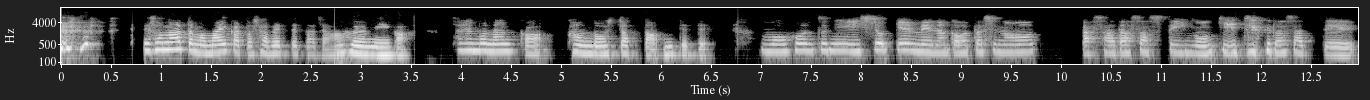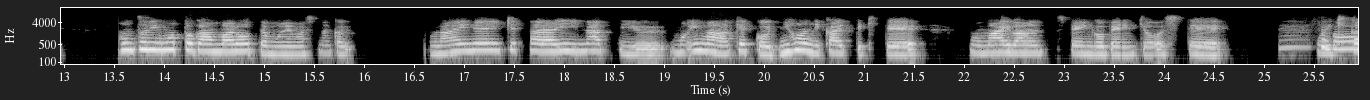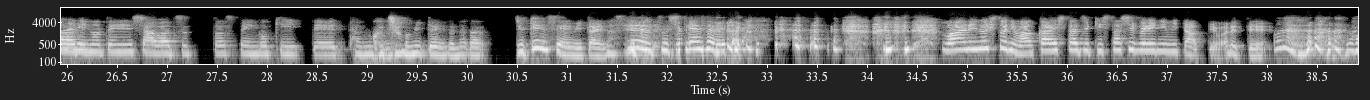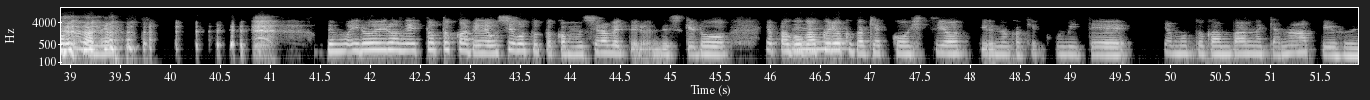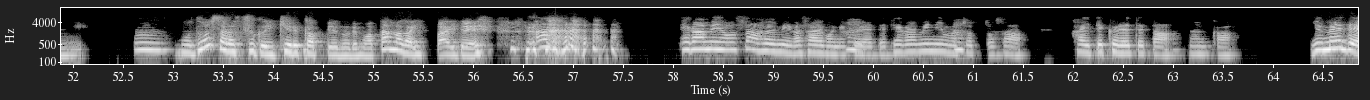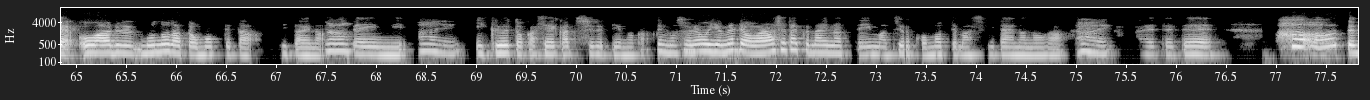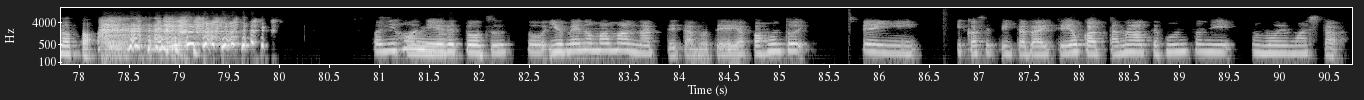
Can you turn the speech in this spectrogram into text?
で、その後もマイカと喋ってたじゃん、ふーみーが。それもなんか感動しちゃった、見てて。もう本当に一生懸命なんか私のダサダサスペイン語を聞いてくださって、本当にもっと頑張ろうって思いました。なんか、来年行けたらいいなっていう、もう今結構日本に帰ってきて、もう毎晩スペイン語勉強して、もう行き帰りの電車はずっとスペイン語聞いて、単語帳見てみたいな、なんか受験生みたいな生ね活して受験生みたい。周りの人にも赤い下敷き久しぶりに見たって言われて、本当だね。でもいろいろネットとかでお仕事とかも調べてるんですけど、やっぱ語学力が結構必要っていうのが結構見て、いや、もっと頑張んなきゃなっていうふうに。うん。もうどうしたらすぐ行けるかっていうのでもう頭がいっぱいで。手紙をさ、ふーみーが最後にくれて、手紙にもちょっとさ、書いてくれてた。なんか、夢で終わるものだと思ってたみたいな、あスペインに。はい。行くとか生活するっていうのがでもそれを夢で終わらせたくないなって今強く思ってますみたいなのがはい。書かれててはあってなった 日本にいるとずっと夢のままになってたので、やっぱ本当スペイン行かせていただいてよかったなって本当に思いました。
